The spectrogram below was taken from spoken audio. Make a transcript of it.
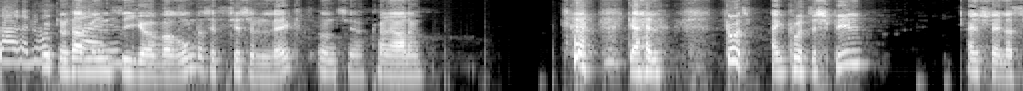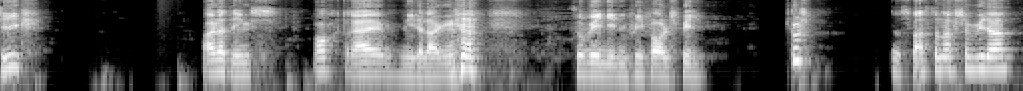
Hast Gut, damit haben wir im Sieger. Warum das jetzt hier so leckt und ja, keine Ahnung. Geil. Gut, ein kurzes Spiel. Ein schneller Sieg. Allerdings auch drei Niederlagen. so wie in jedem Free Fall Spiel. Gut. Das war's dann auch schon wieder.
